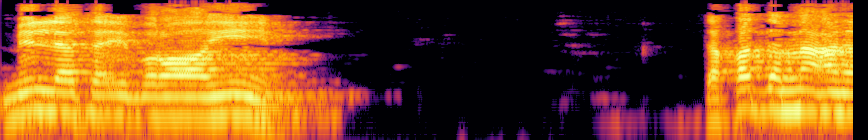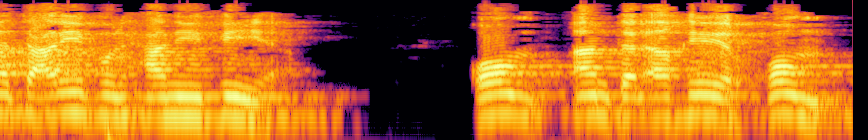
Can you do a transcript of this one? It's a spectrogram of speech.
ملة إبراهيم. تقدم معنا تعريف الحنيفية. قم أنت الأخير قم.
